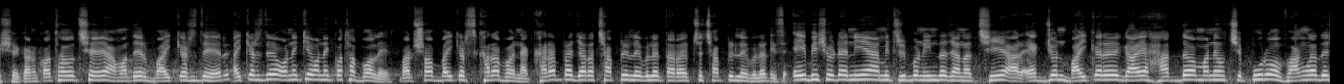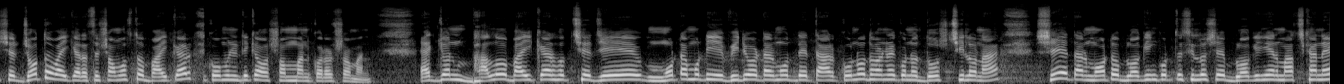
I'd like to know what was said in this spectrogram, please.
বিষয়। কারণ কথা হচ্ছে, আমাদের বাইকার্সদের বাইকার্সদের অনেকে অনেক কথা বলে বাট সব বাইকার্স খারাপ হয় না। খারাপরা যারা ছাপরি লেভেলের তারা হচ্ছে ছাপরি লেভেলের এই বিষয়টা নিয়ে আমি তীব্র নিন্দা জানাচ্ছি, আর একজন বাইকারের গায়ে হাত দেওয়া মানে হচ্ছে পুরো বাংলাদেশের যত বাইকার আছে, সমস্ত বাইকার কমিউনিটিকে অসম্মান করার সমান। একজন ভালো বাইকার হচ্ছে যে মোটামুটি ভিডিওটার মধ্যে তার কোনো ধরনের কোনো দোষ ছিল না, সে তার মোটো ব্লগিং করতেছিল সে ব্লগিংয়ের মাঝখানে।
